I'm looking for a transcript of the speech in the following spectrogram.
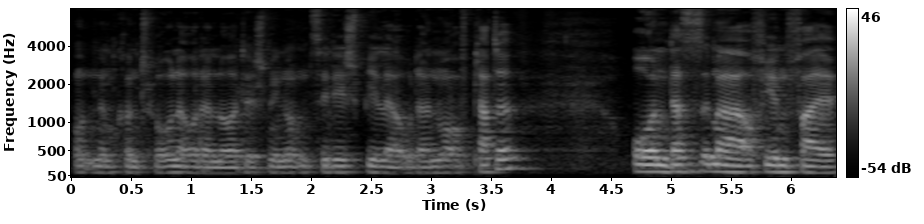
und einem Controller oder Leute spielen nur einen CD-Spieler oder nur auf Platte. Und das ist immer auf jeden Fall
